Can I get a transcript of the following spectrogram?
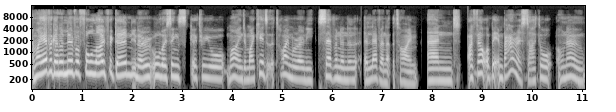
Am I ever going to live a full life again? You know, all those things go through your mind. And my kids at the time were only seven and 11 at the time. And I felt a bit embarrassed. I thought, oh no,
